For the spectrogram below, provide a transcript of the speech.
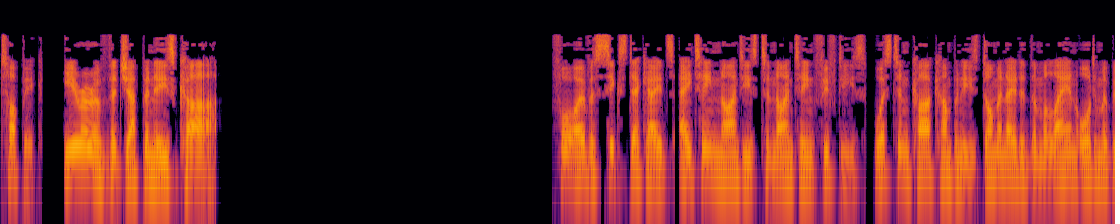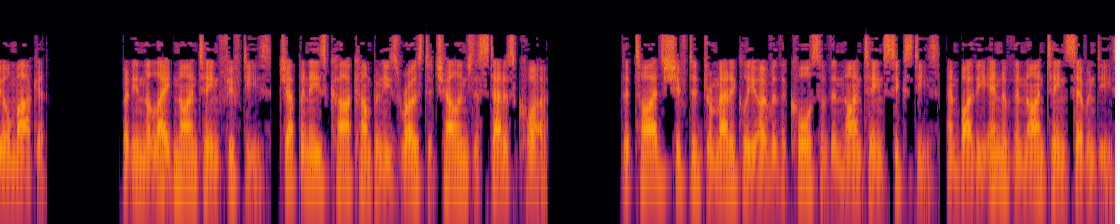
Topic Era of the Japanese car. For over six decades 1890s to 1950s, Western car companies dominated the Malayan automobile market. But in the late 1950s, Japanese car companies rose to challenge the status quo. The tides shifted dramatically over the course of the 1960s, and by the end of the 1970s,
